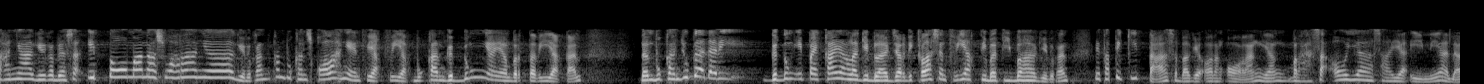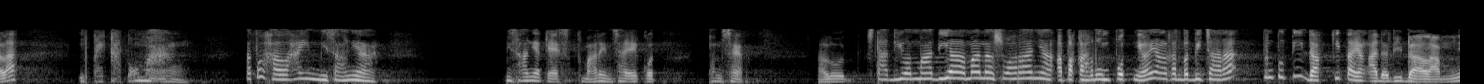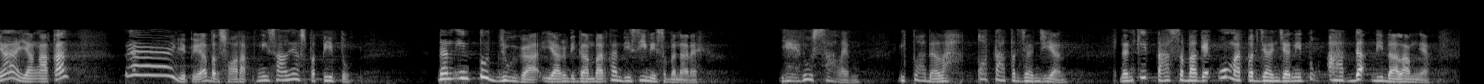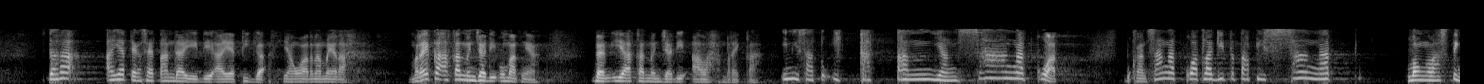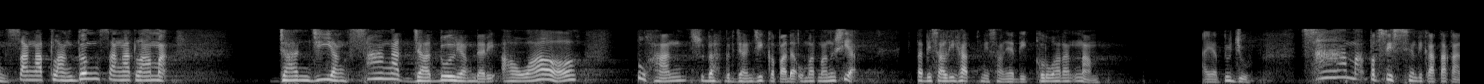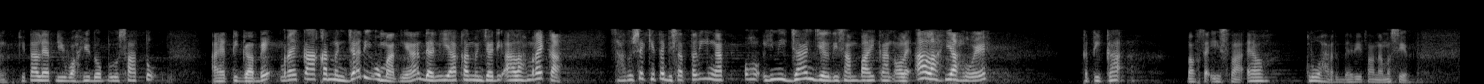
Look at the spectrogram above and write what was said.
tanya gitu kan biasa, itu mana suaranya gitu kan. Kan bukan sekolahnya yang teriak-teriak, bukan gedungnya yang berteriak kan. Dan bukan juga dari gedung IPK yang lagi belajar di kelas yang teriak tiba-tiba gitu kan. Ya, tapi kita sebagai orang-orang yang merasa, oh ya saya ini adalah IPK Tomang. Atau hal lain misalnya. Misalnya kayak kemarin saya ikut konser. Lalu stadion Madia mana suaranya? Apakah rumputnya yang akan berbicara? Tentu tidak. Kita yang ada di dalamnya yang akan ya gitu ya bersorak. Misalnya seperti itu. Dan itu juga yang digambarkan di sini sebenarnya. Yerusalem itu adalah kota perjanjian. Dan kita sebagai umat perjanjian itu ada di dalamnya. Saudara, ayat yang saya tandai di ayat 3 yang warna merah. Mereka akan menjadi umatnya. Dan ia akan menjadi Allah mereka. Ini satu ikat ikatan yang sangat kuat. Bukan sangat kuat lagi, tetapi sangat long lasting, sangat langgeng, sangat lama. Janji yang sangat jadul yang dari awal Tuhan sudah berjanji kepada umat manusia. Kita bisa lihat misalnya di Keluaran 6 ayat 7. Sama persis yang dikatakan. Kita lihat di Wahyu 21 ayat 3b, mereka akan menjadi umatnya dan ia akan menjadi Allah mereka. Seharusnya kita bisa teringat, oh ini janji yang disampaikan oleh Allah Yahweh ketika bangsa Israel keluar dari tanah Mesir.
